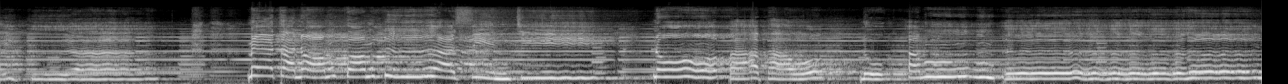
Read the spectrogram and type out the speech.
ยเกลือ แม่ถนอมกอมเกลือสิ้นจีโนป่าเผาลูกทำเอ้ย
